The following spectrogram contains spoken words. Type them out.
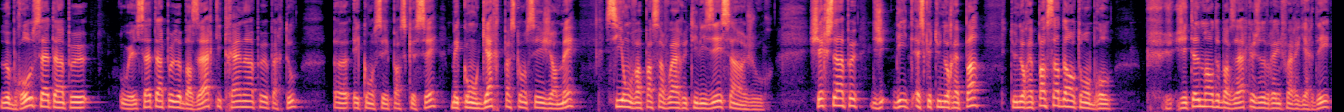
le brol, c'est un peu, oui, c'est un peu le bazar qui traîne un peu partout euh, et qu'on sait pas ce que c'est, mais qu'on garde parce qu'on sait jamais si on va pas savoir utiliser ça un jour. Cherche ça un peu. Dites, est-ce que tu n'aurais pas, tu n'aurais pas ça dans ton bro? J'ai tellement de bazar que je devrais une fois regarder.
